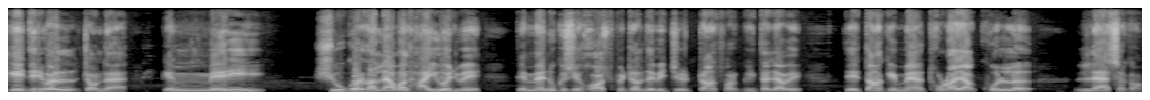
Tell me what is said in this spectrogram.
ਕੇਜਰੀਵਾਲ ਚਾਹੁੰਦਾ ਹੈ ਕਿ ਮੇਰੀ ਸ਼ੂਗਰ ਦਾ ਲੈਵਲ ਹਾਈ ਹੋ ਜਾਵੇ ਤੇ ਮੈਨੂੰ ਕਿਸੇ ਹਸਪੀਟਲ ਦੇ ਵਿੱਚ ਟ੍ਰਾਂਸਫਰ ਕੀਤਾ ਜਾਵੇ ਤੇ ਤਾਂ ਕਿ ਮੈਂ ਥੋੜਾ ਜਿਹਾ ਖੁੱਲ ਲੈ ਸਕਾਂ।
